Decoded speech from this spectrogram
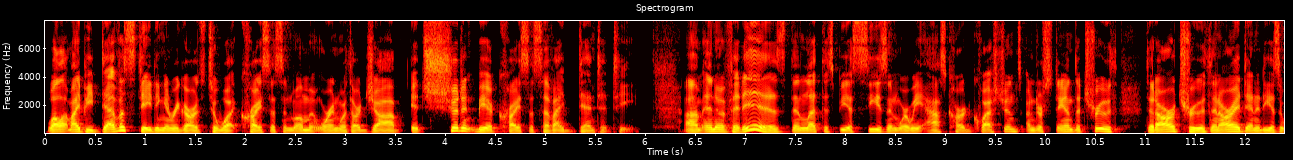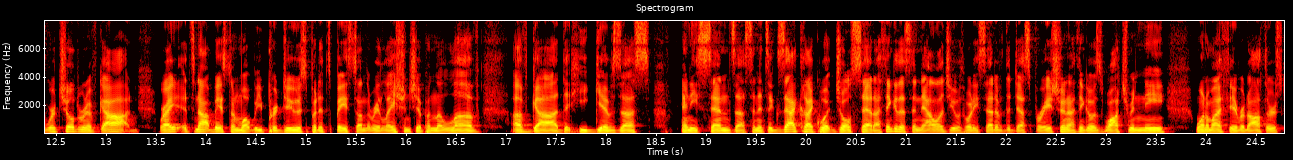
while it might be devastating in regards to what crisis and moment we're in with our job, it shouldn't be a crisis of identity. Um, and if it is, then let this be a season where we ask hard questions, understand the truth that our truth and our identity is that we're children of God, right? It's not based on what we produce, but it's based on the relationship and the love of God that He gives us and He sends us. And it's exactly like what Joel said. I think of this analogy with what he said of the desperation. I think it was Watchman Nee, one of my favorite authors,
